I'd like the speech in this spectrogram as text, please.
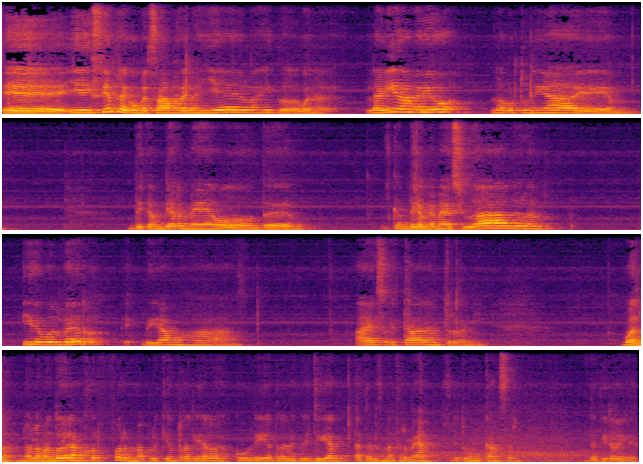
Eh, y siempre conversábamos de las hierbas y todo. Bueno, la vida me dio la oportunidad de, de cambiarme o de, de cambiarme de ciudad de- y de volver, digamos, a, a eso que estaba dentro de mí. Bueno, no lo mandó de la mejor forma porque en realidad lo descubrí a través de, llegué a, a través de una enfermedad. Yo tuve un cáncer de tiroides.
